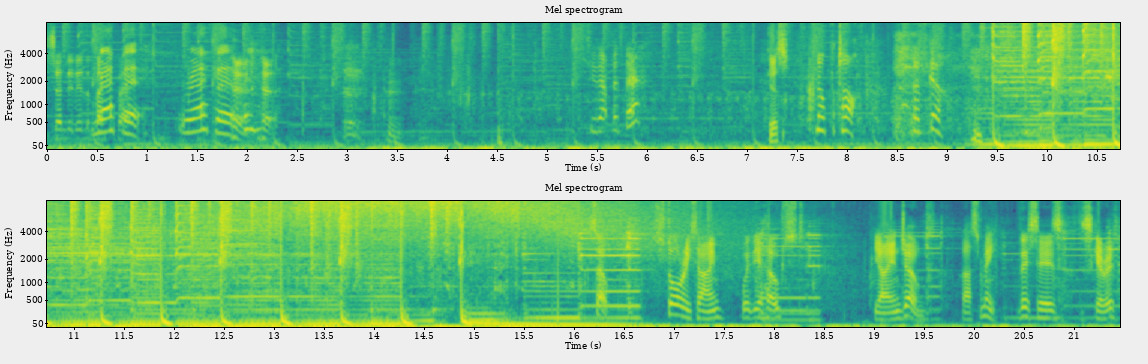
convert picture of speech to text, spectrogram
send it in the back. Wrap it. Wrap it. See that bit there? yes. Not the top. Let's go. story time with your host, Ian Jones. That's me. This is the Skirrid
